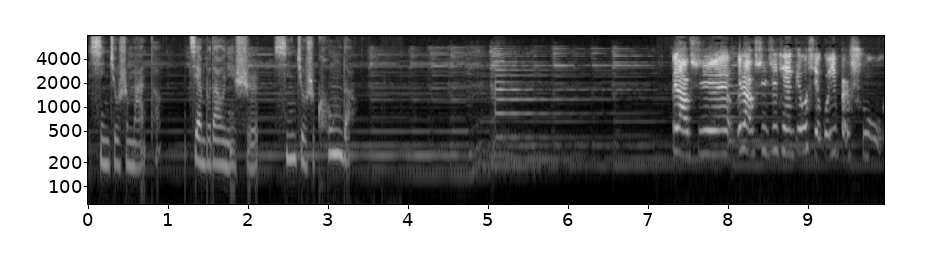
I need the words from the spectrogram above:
心就是满的。见不到你时，心就是空的。魏老师，魏老师之前给我写过一本书，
